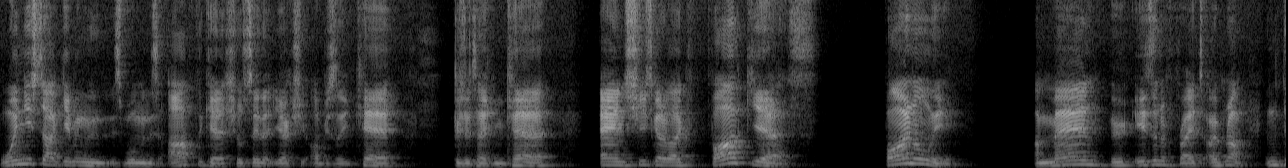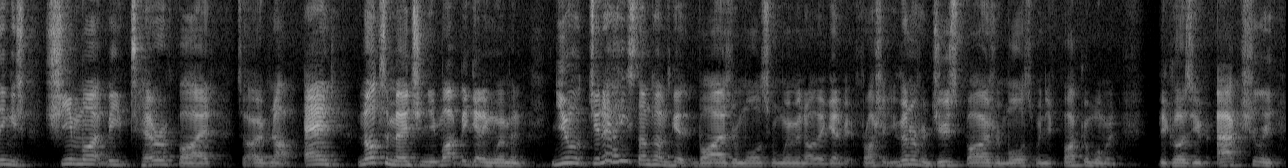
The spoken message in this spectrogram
when you start giving this woman this aftercare, she'll see that you actually obviously care because you're taking care. And she's going to be like, fuck yes. Finally, a man who isn't afraid to open up. And the thing is, she might be terrified to open up. And not to mention, you might be getting women. You do you know how you sometimes get buyer's remorse from women, or they get a bit frustrated? You're gonna reduce buyer's remorse when you fuck a woman because you've actually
